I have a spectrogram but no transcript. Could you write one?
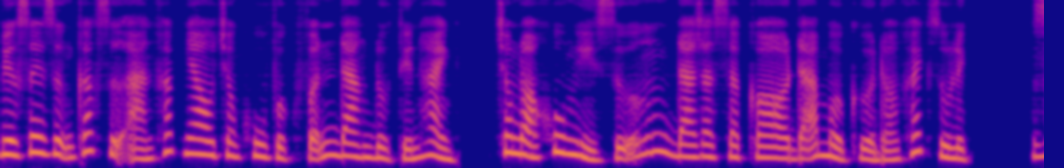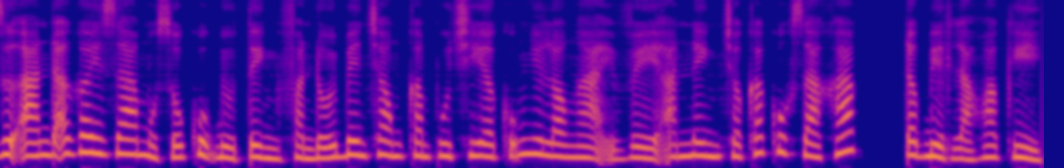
việc xây dựng các dự án khác nhau trong khu vực vẫn đang được tiến hành, trong đó khu nghỉ dưỡng Dajasakor đã mở cửa đón khách du lịch. Dự án đã gây ra một số cuộc biểu tình phản đối bên trong Campuchia cũng như lo ngại về an ninh cho các quốc gia khác, đặc biệt là Hoa Kỳ.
